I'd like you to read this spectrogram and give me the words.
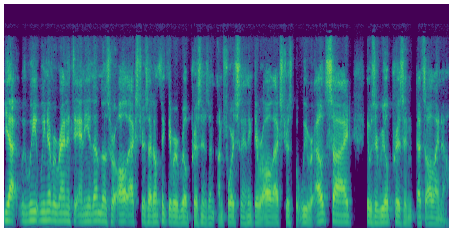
Yeah, we we never ran into any of them. Those were all extras. I don't think they were real prisoners. Unfortunately, I think they were all extras. But we were outside. It was a real prison. That's all I know.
